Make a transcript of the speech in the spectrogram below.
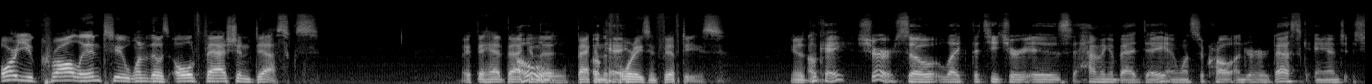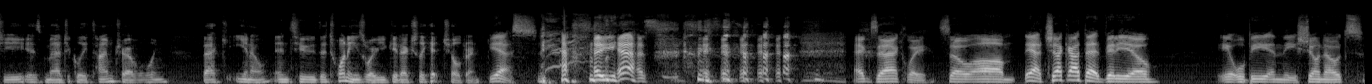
or you crawl into one of those old fashioned desks, like they had back in the Oh, back in the 40s and 50s. You know. the- Okay, sure. So like the teacher is having a bad day and wants to crawl under her desk and she is magically time traveling back, you know, into the 20s where you could actually hit children. Yes. yes. exactly. So um, yeah, check out that video. It will be in the show notes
